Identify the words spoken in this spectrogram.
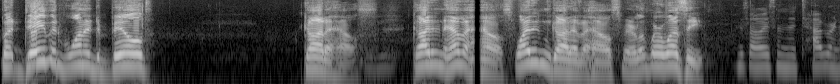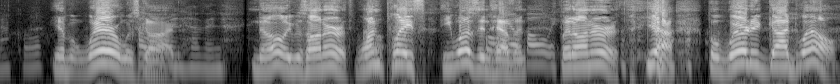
But David wanted to build God a house. God didn't have a house. Why didn't God have a house, Marilyn? Where was he? He was always in the tabernacle. Yeah, but where was Oh, God? in heaven. No, he was on earth. One Oh. place he was in Holy heaven, holy. but on earth. Yeah. But where did God dwell?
